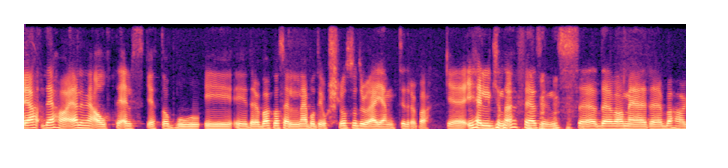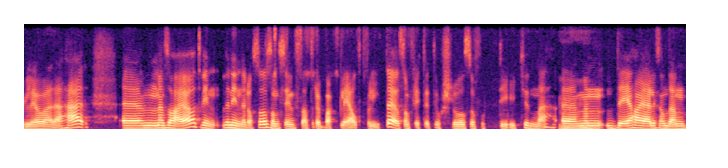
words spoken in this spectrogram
ja, det har jeg. Jeg har alltid elsket å bo i, i Drøbak. Og selv når jeg bodde i Oslo, så dro jeg hjem til Drøbak i helgene. For jeg syns det var mer behagelig å være her. Men så har jeg hatt venninner også som syns at Drøbak ble altfor lite, og som flyttet til Oslo så fort de kunne. Mm. Men det har jeg liksom den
